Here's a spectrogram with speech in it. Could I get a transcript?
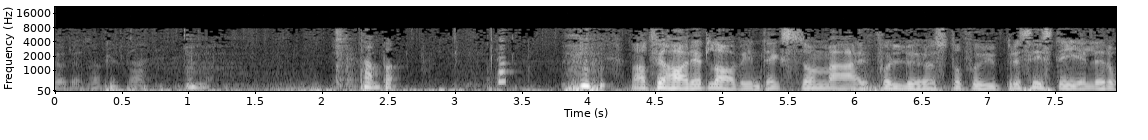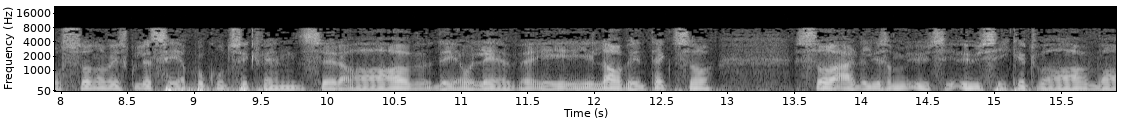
hører jeg snakket? Ta den på. At vi har et lavinntekt som er for løst og for upresist. Det gjelder også når vi skulle se på konsekvenser av det å leve i, i lavinntekt. Så, så er det liksom usikkert hva, hva,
